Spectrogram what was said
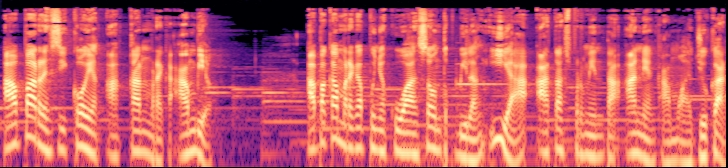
Apa resiko yang akan mereka ambil? Apakah mereka punya kuasa untuk bilang iya atas permintaan yang kamu ajukan?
